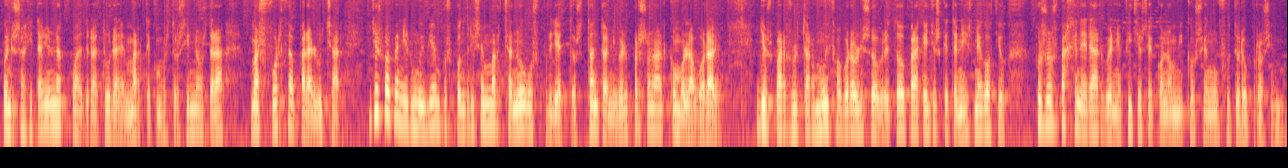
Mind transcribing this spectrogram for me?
Bueno, Sagitario, una cuadratura de Marte con vuestro signo os dará más fuerza para luchar. Y os va a venir muy bien, pues pondréis en marcha nuevos proyectos, tanto a nivel personal como laboral. Y os va a resultar muy favorable, sobre todo para aquellos que tenéis negocio, pues os va a generar beneficios económicos en un futuro próximo.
